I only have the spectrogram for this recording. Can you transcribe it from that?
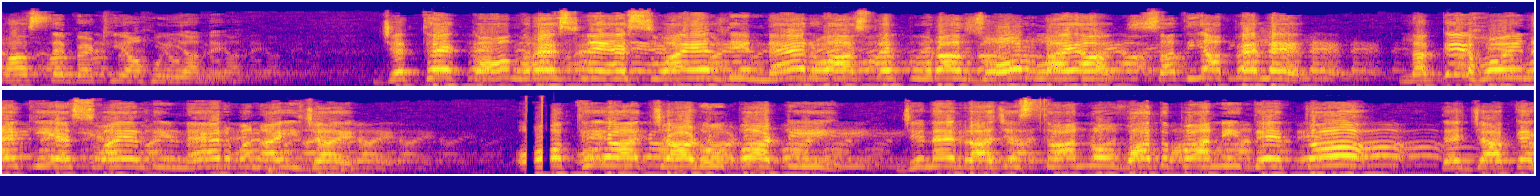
ਵਾਸਤੇ ਬੈਠੀਆਂ ਹੋਈਆਂ ਨੇ। ਜਿੱਥੇ ਕਾਂਗਰਸ ਨੇ ਐਸਵਾਈਐਲ ਦੀ ਨਹਿਰ ਵਾਸਤੇ ਪੂਰਾ ਜ਼ੋਰ ਲਾਇਆ, ਸਦੀਆਂ ਪਹਿਲੇ ਲੱਗੇ ਹੋਏ ਨੇ ਕਿ ਐਸਵਾਈਐਲ ਦੀ ਨਹਿਰ ਬਣਾਈ ਜਾਏ। ਉੱਥੇ ਆ ਝਾੜੂ ਪਾਰਟੀ ਜਿਨੇ ਰਾਜਸਥਾਨ ਨੂੰ ਵੱਧ ਪਾਣੀ ਦਿੱਤਾ ਤੇ ਜਾ ਕੇ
